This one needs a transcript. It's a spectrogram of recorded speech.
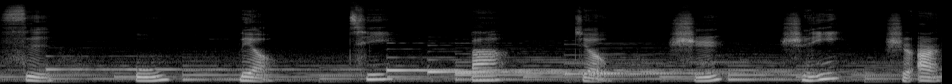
四、五、六、七、八、九、十、十一、十二、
